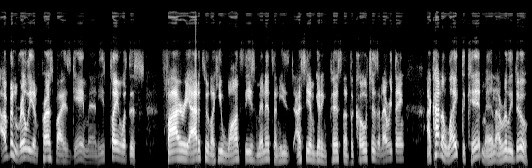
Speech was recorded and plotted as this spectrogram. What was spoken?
I've been really impressed by his game, man. He's playing with this fiery attitude, like he wants these minutes, and he's I see him getting pissed at the coaches and everything. I kind of like the kid, man. I really do.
